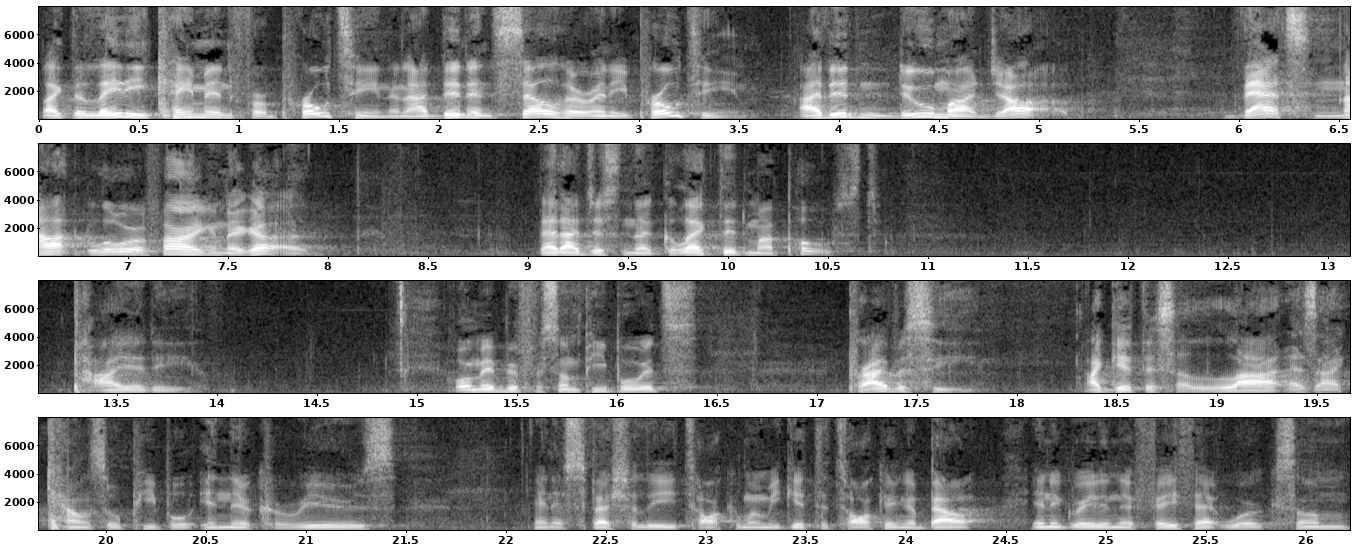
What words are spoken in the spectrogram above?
Like the lady came in for protein, and I didn't sell her any protein. I didn't do my job. That's not glorifying to God. That I just neglected my post. Piety. Or maybe for some people, it's privacy. I get this a lot as I counsel people in their careers, and especially talking when we get to talking about integrating their faith at work. Some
